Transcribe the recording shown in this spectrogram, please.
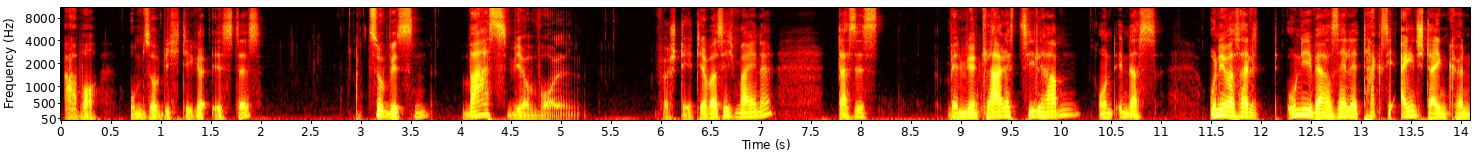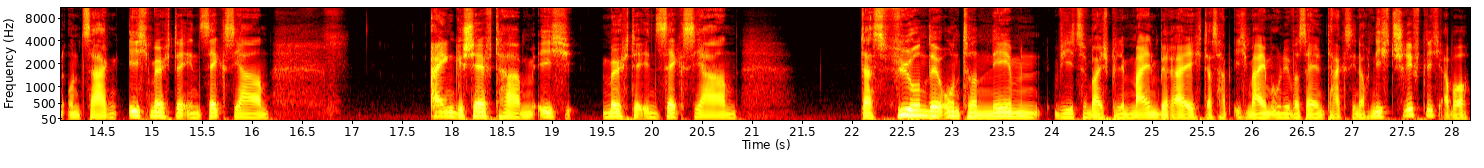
Aber umso wichtiger ist es, zu wissen, was wir wollen. Versteht ihr, was ich meine? Das ist, wenn wir ein klares Ziel haben und in das universelle, universelle Taxi einsteigen können und sagen, ich möchte in sechs Jahren ein Geschäft haben, ich möchte in sechs Jahren das führende Unternehmen, wie zum Beispiel in meinem Bereich, das habe ich meinem universellen Taxi noch nicht schriftlich, aber,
